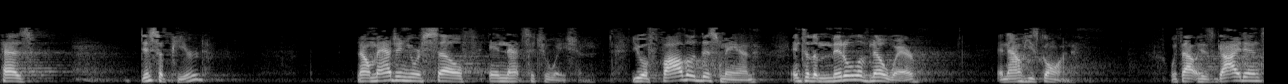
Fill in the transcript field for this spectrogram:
has disappeared. Now imagine yourself in that situation. You have followed this man into the middle of nowhere, and now he's gone. Without his guidance,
